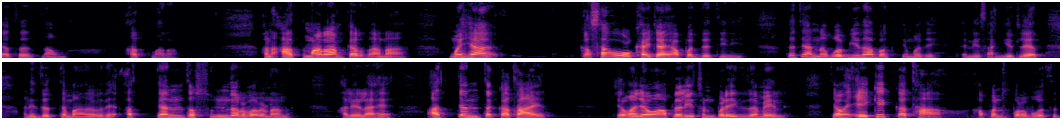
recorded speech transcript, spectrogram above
याचं नाव आत्माराम. आणि आत्माराम करताना मग ह्या कसा ओळखायच्या ह्या पद्धतीने? तर त्या नवविधा भक्तीमध्ये त्यांनी सांगितल्यात. आणि दत्त अत्यंत सुंदर वर्णन आलेलं आहे. अत्यंत कथा आहेत. जेव्हा जेव्हा आपल्याला इथून पुढे जमेल तेव्हा एक एक कथा आपण प्रबोधित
